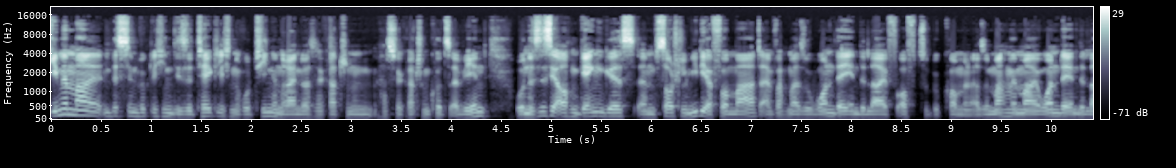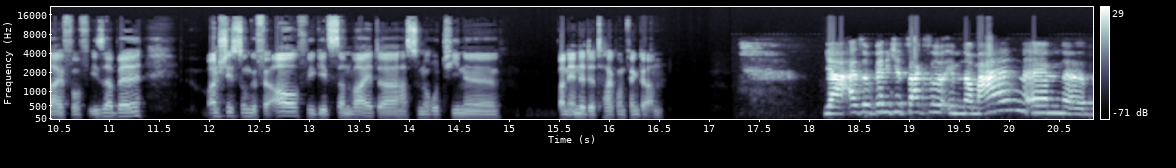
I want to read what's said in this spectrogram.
gehen wir mal ein bisschen wirklich in diese täglichen Routinen rein. Du hast ja gerade schon, hast ja gerade schon kurz erwähnt. Und es ist ja auch ein gängiges ähm, Social Media Format, einfach mal so One Day in the Life off zu bekommen. Also machen wir mal One Day in the Life of Isabel. Wann stehst du ungefähr auf? Wie geht es dann weiter? Hast du eine Routine? Wann endet der Tag, wann fängt er an? Ja, also wenn ich jetzt sage, so im normalen, ähm, äh,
